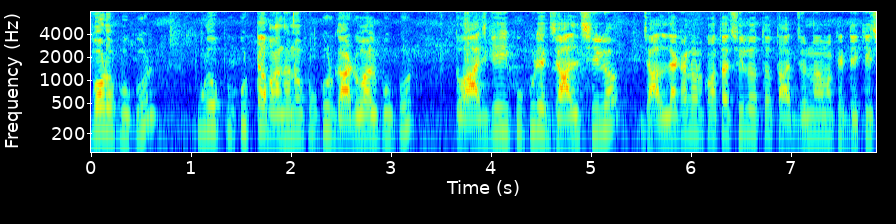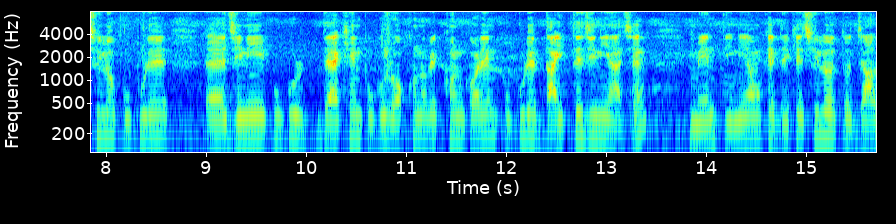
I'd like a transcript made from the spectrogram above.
বড় পুকুর পুরো পুকুরটা বাঁধানো পুকুর গাডোয়াল পুকুর। তো আজকে এই পুকুরে জাল ছিল জাল দেখানোর কথা ছিল তো তার জন্য আমাকে ডেকেছিল পুকুরে যিনি পুকুর দেখেন পুকুর রক্ষণাবেক্ষণ করেন পুকুরের দায়িত্বে যিনি আছেন মেন তিনি আমাকে ডেকেছিল তো জাল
